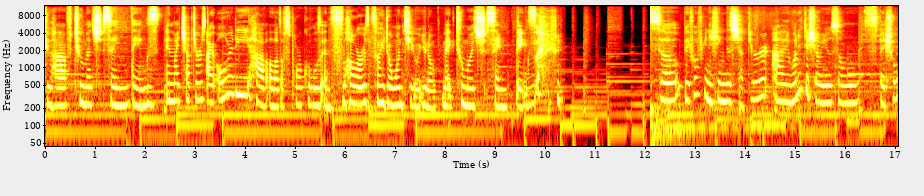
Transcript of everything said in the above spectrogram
to have too much same things in my chapters I already have a lot of sparkles and flowers so I don't want to, you know, make too much same things. So before finishing this chapter, I wanted to show you some special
